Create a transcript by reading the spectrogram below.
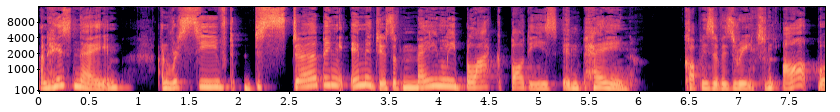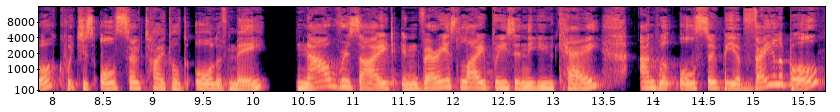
and his name and received disturbing images of mainly black bodies in pain. Copies of his recent art book, which is also titled All of Me, now reside in various libraries in the UK and will also be available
